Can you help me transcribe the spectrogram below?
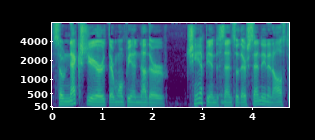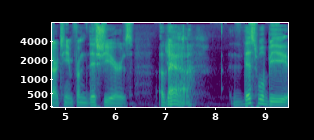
so next year there won't be another champion to send. So they're sending an all star team from this year's event. Yeah. This will be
